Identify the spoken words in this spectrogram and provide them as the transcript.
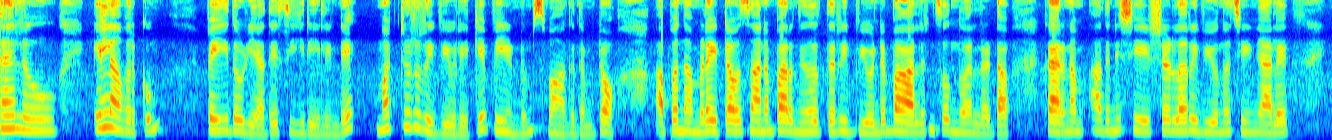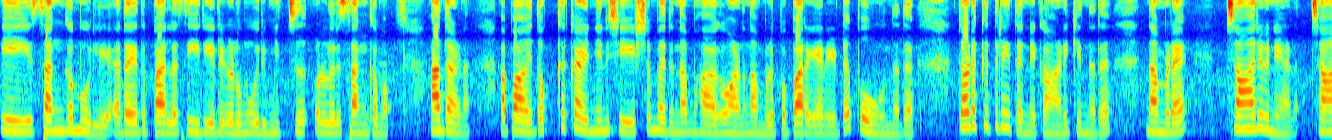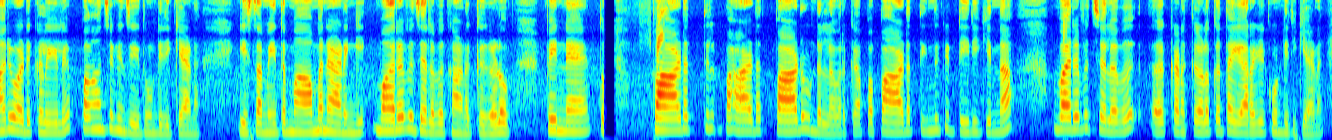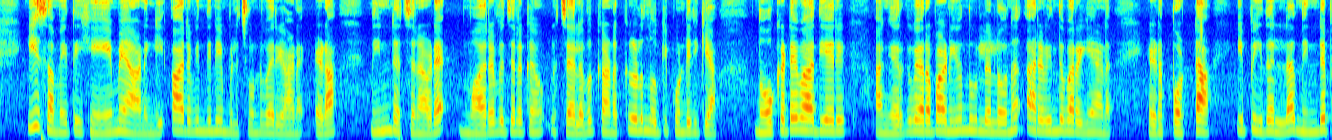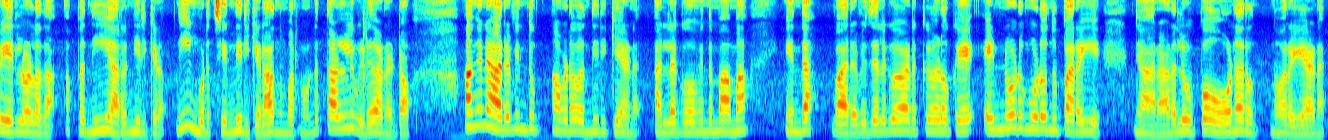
Hello. എല്ലാവർക്കും പെയ്തൊഴിയാതെ സീരിയലിന്റെ മറ്റൊരു റിവ്യൂവിലേക്ക് വീണ്ടും സ്വാഗതം കേട്ടോ അപ്പോൾ നമ്മൾ ഏറ്റവും അവസാനം പറഞ്ഞു നിർത്തിയ റിവ്യൂവിന്റെ ബാലൻസ് ഒന്നുമല്ല കേട്ടോ കാരണം അതിന് ശേഷമുള്ള റിവ്യൂ എന്ന് വെച്ച് കഴിഞ്ഞാൽ ഈ സംഗമമില്ലേ അതായത് പല സീരിയലുകളും ഒരുമിച്ച് ഉള്ളൊരു സംഗമം. അതാണ്. അപ്പോൾ ഇതൊക്കെ കഴിഞ്ഞതിന് ശേഷം വരുന്ന ഭാഗമാണ് നമ്മളിപ്പോൾ പറയാനായിട്ട് പോകുന്നത്. തുടക്കത്തിൽ തന്നെ കാണിക്കുന്നത് നമ്മുടെ ചാരുവിനെയാണ്. ചാരു അടുക്കളയിൽ പാചകം ചെയ്തുകൊണ്ടിരിക്കുകയാണ്. ഈ സമയത്ത് മാമനാണെങ്കിൽ വരവ് ചെലവ് കണക്കുകളും പിന്നെ പാടത്തിൽ പാട പാടമുണ്ടല്ലോ അവർക്ക്. അപ്പോൾ പാടത്തിൽ നിന്ന് കിട്ടിയിരിക്കുന്ന വരവ് ചെലവ് കണക്കുകളൊക്കെ തയ്യാറാക്കിക്കൊണ്ടിരിക്കുകയാണ്. ഈ സമയത്ത് ഹേമയാണെങ്കിൽ അരവിന്ദിനെയും വിളിച്ചുകൊണ്ട് വരികയാണ്. എടാ നിന്റെ അച്ഛൻ അവിടെ വരവ് ചെല ചെലവ് കണക്കുകൾ നോക്കിക്കൊണ്ടിരിക്കുക. നോക്കട്ടെ വാദിയാർ അങ്ങേർക്ക് വേറെ പണിയൊന്നുമില്ലല്ലോ എന്ന് അരവിന്ദ് പറയുകയാണ്. എടാ പൊട്ട ഇപ്പം ഇതെല്ലാം നിന്റെ പേരിലുള്ളതാ. അപ്പം നീ അറിഞ്ഞിരിക്കണം. നീയും കൂടെ ചെന്നിരിക്കടാ എന്ന് പറഞ്ഞുകൊണ്ട് തള്ളി വിടുകയാണ് കേട്ടോ. അങ്ങനെ അരവിന്ദും അവിടെ വന്നിരിക്കുകയാണ്. അല്ല ഗോവിന്ദ മാമ എന്താ വരവ് ചെലവ് കണക്കുകളൊക്കെ എന്നോടും കൂടെ ഒന്ന് പറയേ. ഞാനാണല്ലോ ഇപ്പോൾ ഓണർ എന്ന് പറയുകയാണ്.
